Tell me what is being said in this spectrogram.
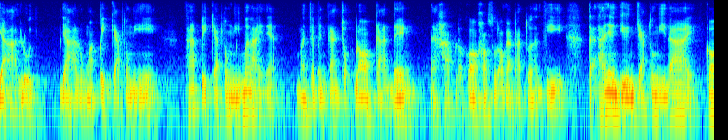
อย่าหลุดอย่าลงมาปิดแกลบตรงนี้ ถ้าปิดแกลบตรงนี้เมื่อไหร่เนี่ย มันจะเป็นการจบรอบการเด้ง นะครับแล้วก็เข้าสู่รอบการผัดตัวทันที แต่ถ้ายังยืนแกลบตรงนี้ได้ ก็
